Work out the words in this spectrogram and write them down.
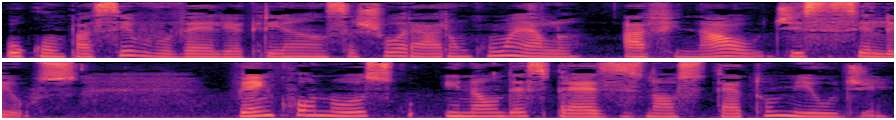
O compassivo velho e a criança choraram com ela. Afinal, disse Celeus, vem conosco e não desprezes nosso teto humilde.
